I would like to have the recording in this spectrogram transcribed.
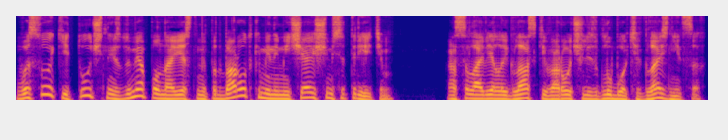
Высокий, тучный, с двумя полновесными подбородками, намечающимся третьим. А соловелые глазки ворочались в глубоких глазницах.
